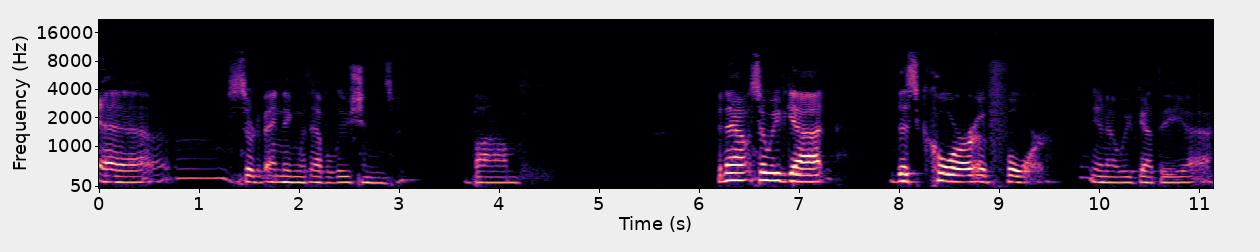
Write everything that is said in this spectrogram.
uh, sort of ending with evolution's bomb. But now, so we've got this core of four. You know, we've got the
